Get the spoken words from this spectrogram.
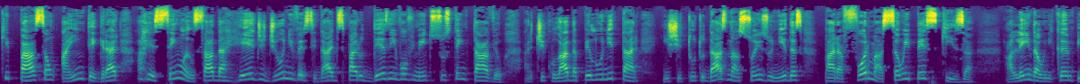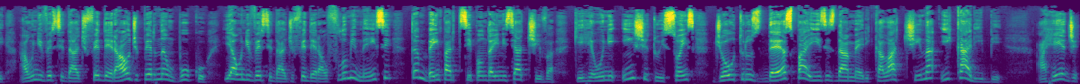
que passam a integrar a recém-lançada Rede de Universidades para o Desenvolvimento Sustentável, articulada pelo UNITAR, Instituto das Nações Unidas para Formação e Pesquisa. Além da Unicamp, a Universidade Federal de Pernambuco e a Universidade Federal Fluminense também participam da iniciativa, que reúne instituições de outros 10 países da América Latina e Caribe. A rede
